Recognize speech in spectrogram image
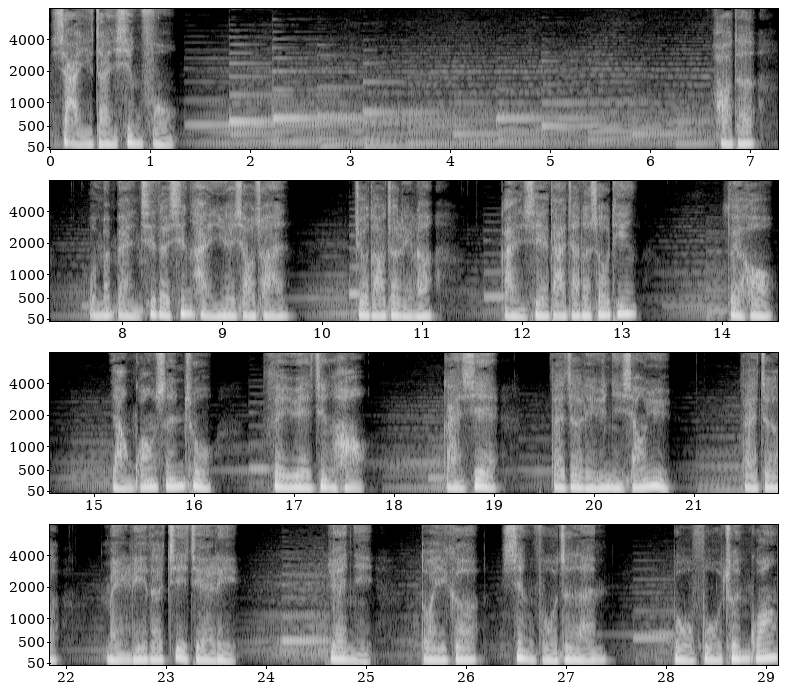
下一站幸福。好的，我们本期的星海音乐小船就到这里了，感谢大家的收听。最后，阳光深处，岁月静好，感谢在这里与你相遇，在这美丽的季节里，愿你多一个。幸福之人，不负春光，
